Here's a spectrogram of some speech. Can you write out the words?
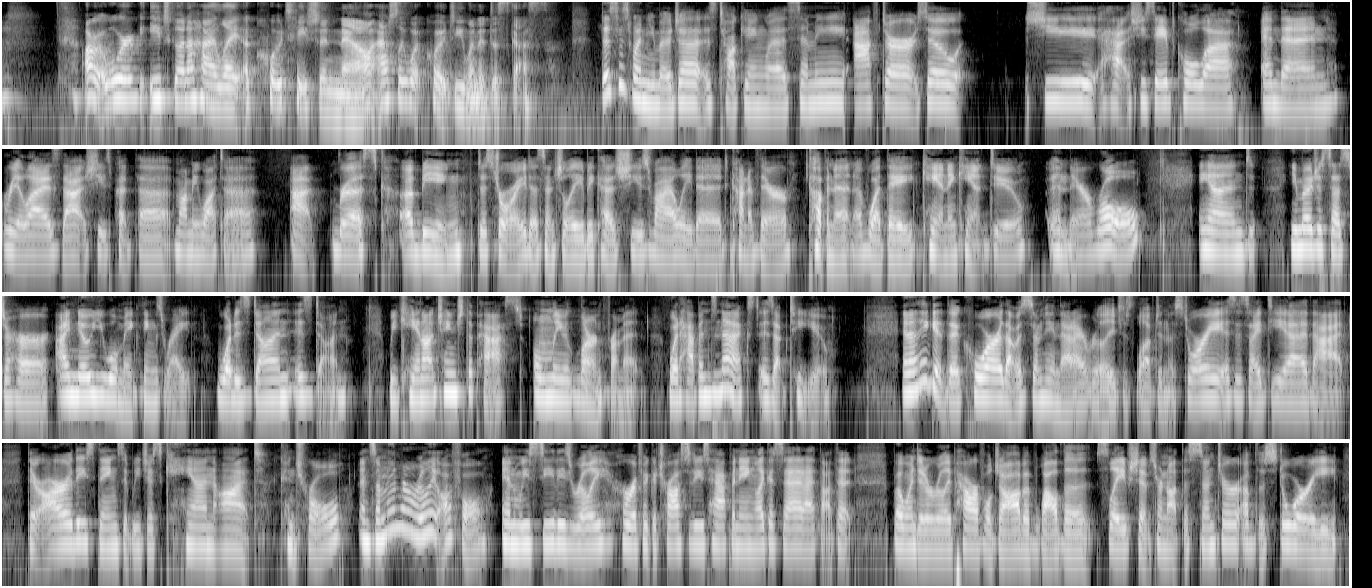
All right, we're each going to highlight a quotation now. Ashley, what quote do you want to discuss? This is when Yemoja is talking with Simi after. So she ha- she saved Kola and then realize that she's put the Mamiwata at risk of being destroyed essentially because she's violated kind of their covenant of what they can and can't do in their role. And Yemoja says to her, I know you will make things right. What is done is done. We cannot change the past, only learn from it. What happens next is up to you. And I think at the core, that was something that I really just loved in the story is this idea that there are these things that we just cannot control. And some of them are really awful. And we see these really horrific atrocities happening. Like I said, I thought that Bowen did a really powerful job of while the slave ships are not the center of the story,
